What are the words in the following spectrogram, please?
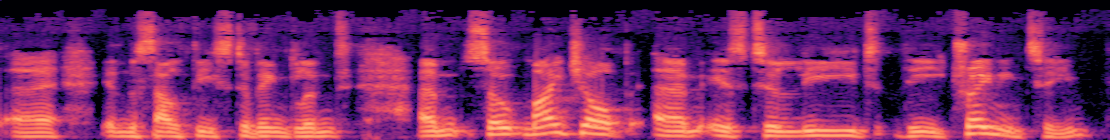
in the southeast of England. Um, so, my job um, is to lead the training team team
